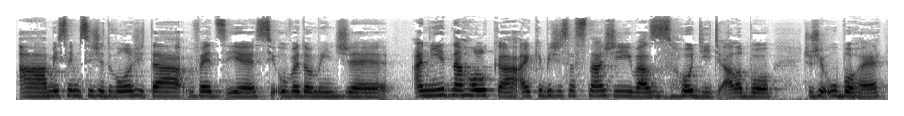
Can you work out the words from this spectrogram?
a myslím si, že dôležitá vec je si uvedomiť, že ani jedna holka, aj keby že sa snaží vás zhodiť, alebo čo je úbohé,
